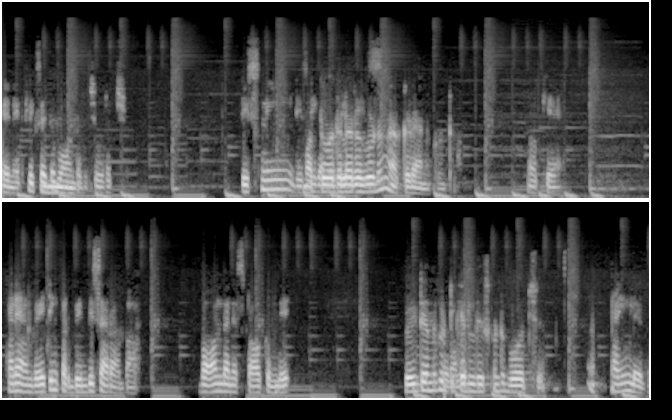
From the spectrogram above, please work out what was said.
ఏ నెట్ఫ్లిక్స్ అయితే Hmm. బాగుంటుంది చూడొచ్చు. డిస్నీ డిస్నీ మత్తు వదలరు కూడా అక్కడే అనుకుంటా. ఓకే కానీ ఐఎమ్ వెయిటింగ్ ఫర్ బింబిసారా అబ్బా. బాగుందనే స్టాక్ ఉంది. వెయిట్ ఎందుకు? టికెట్లు తీసుకుంటే పోవచ్చు. టైం లేదు.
